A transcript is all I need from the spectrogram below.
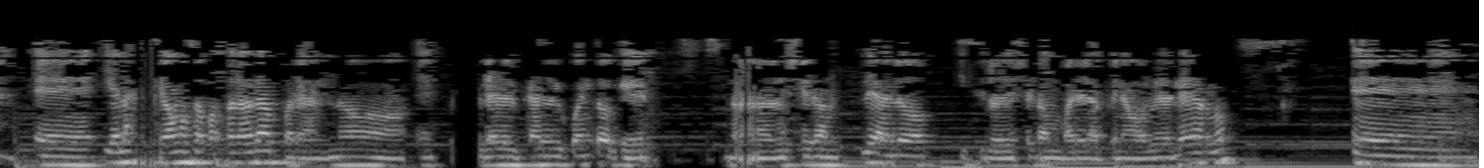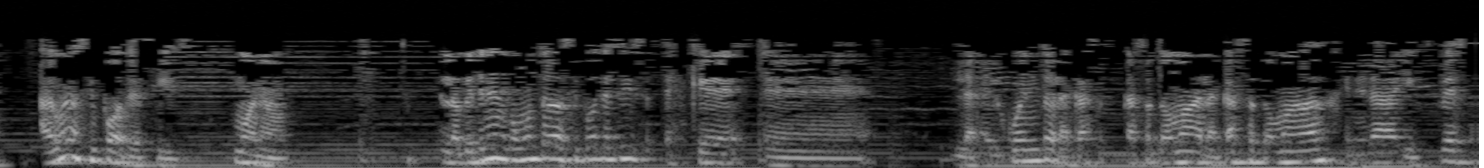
eh, y a las que vamos a pasar ahora para no esperar el final del cuento que si no lo leyeron, léanlo, y si lo leyeron vale la pena volver a leerlo. Eh, algunas hipótesis. Bueno, lo que tienen en común todas las hipótesis es que eh, la, el cuento, la casa, casa, tomada, la casa tomada genera y expresa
